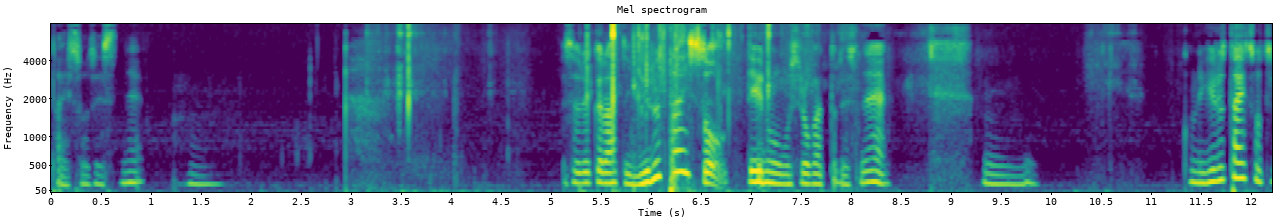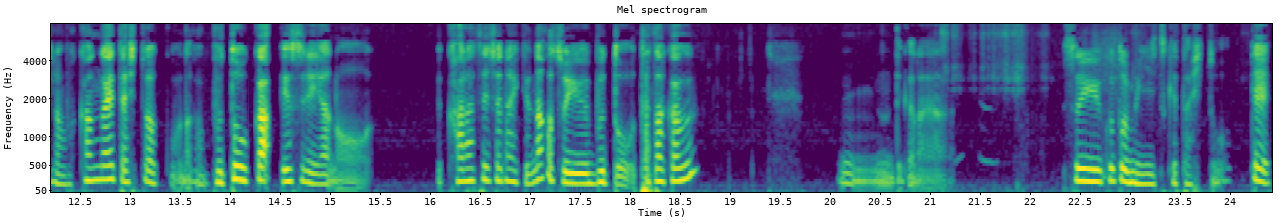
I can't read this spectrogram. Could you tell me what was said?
体操ですね。うん。それからあとゆる体操っていうのも面白かったですね。うん。このゆる体操っていうのは考えた人はこうなんか舞踏家。要するにあの空手じゃないけどなんかそういう武闘戦う。うんなんていうかな。そういうことを身につけた人で、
